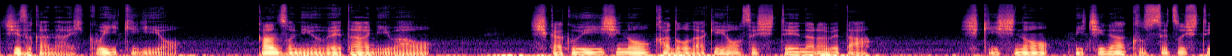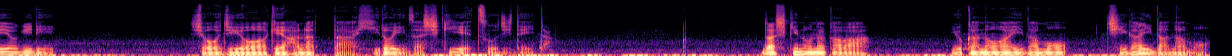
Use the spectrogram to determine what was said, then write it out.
静かな低い木々を、簡素に植えた庭を、四角い石の角だけを接して並べた色紙の道が屈折してよぎり、障子を開け放った広い座敷へ通じていた。座敷の中は床の間も違い棚も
